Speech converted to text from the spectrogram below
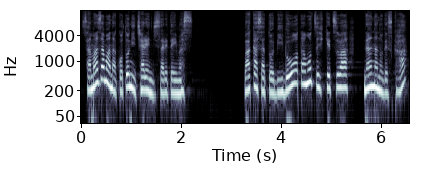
様々なことにチャレンジされています。若さと美貌を保つ秘訣は何なのですか？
